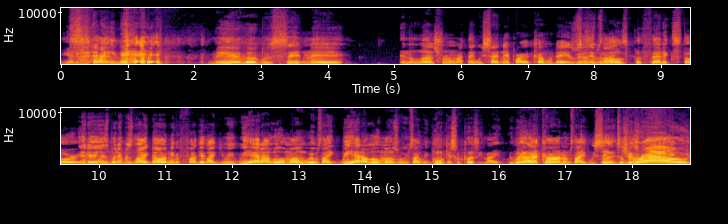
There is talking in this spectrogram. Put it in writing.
You gotta explain that. Me and Hook was sitting there in the lunchroom. I think we sat in there probably a couple days or this something. is It was the like, most pathetic story. it is, but it was like, dog, nigga, fuck it. Like we we had our little moment where it was like we had our little moments where we was like, we gonna get some pussy. Like we went and got condoms. Like we seen The two drought.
